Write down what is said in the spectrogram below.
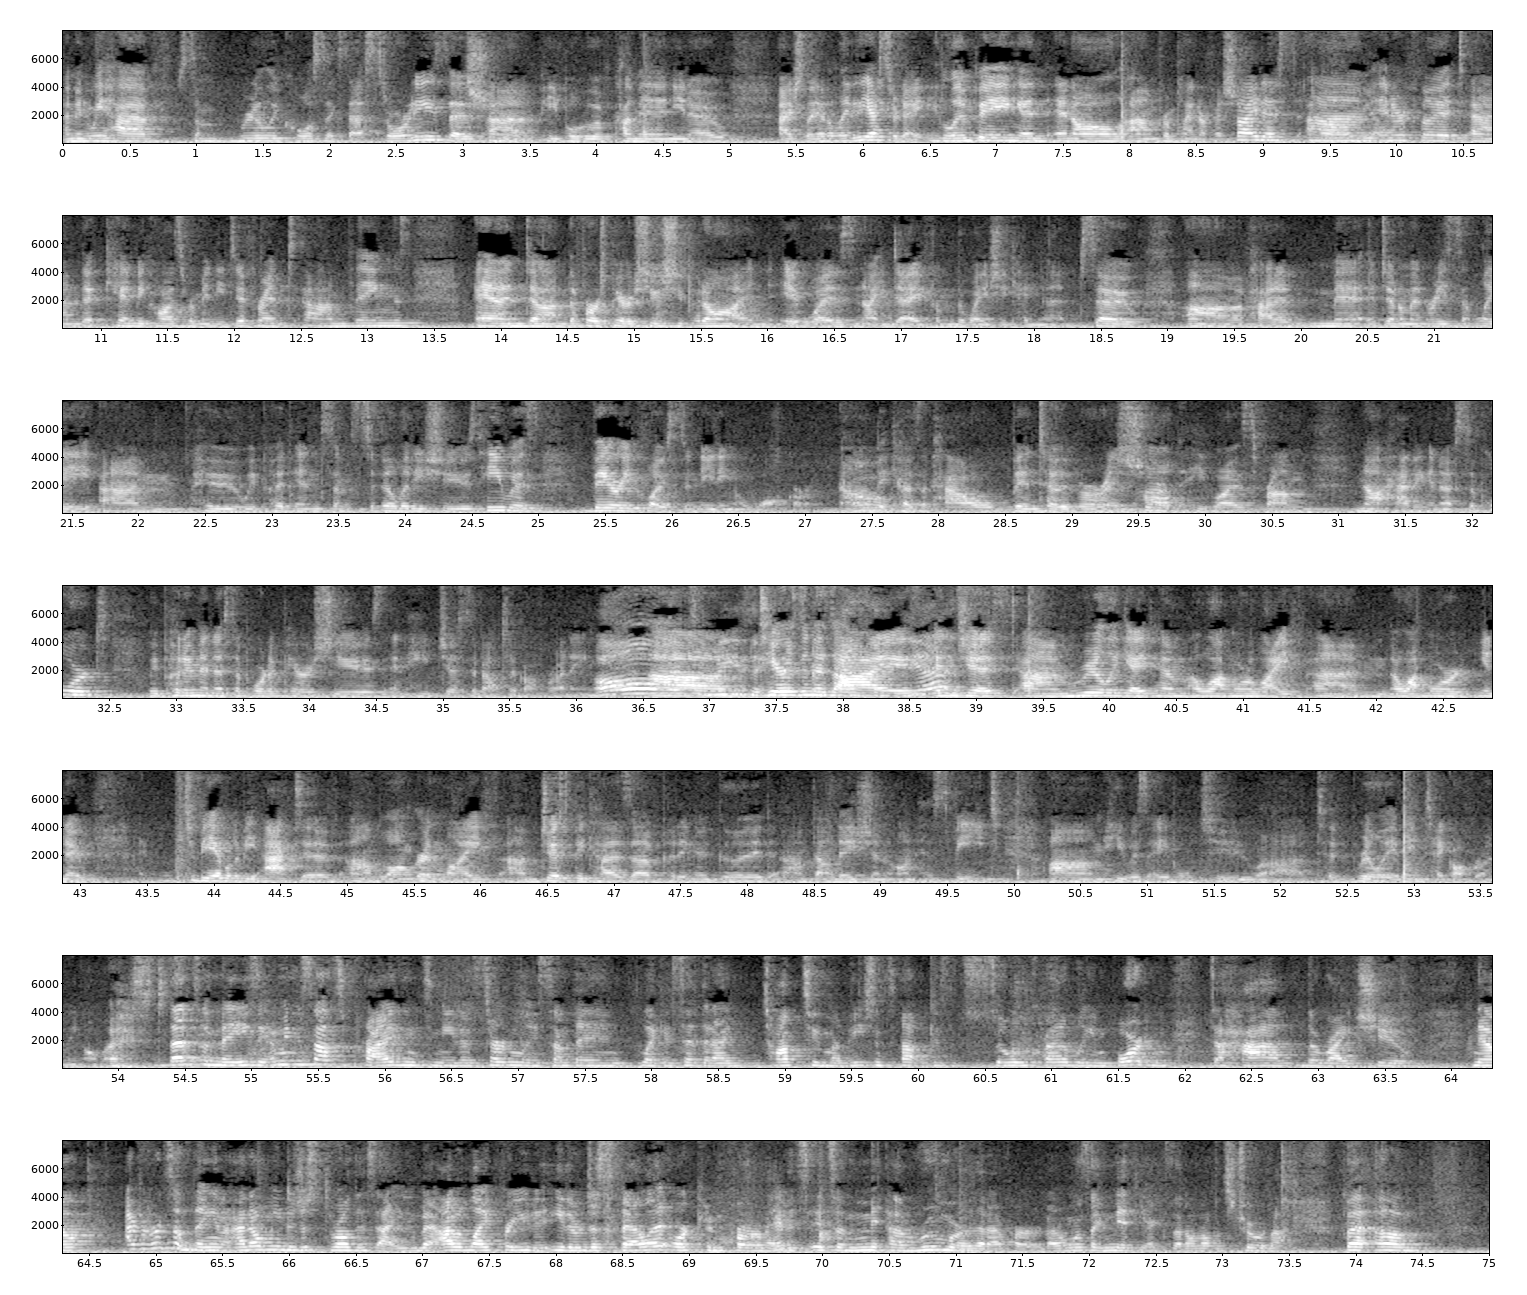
I mean, we have some really cool success stories of sure. um, people who have come in, you know, I actually had a lady yesterday limping and, and all um, from plantar fasciitis oh, um, oh, yeah. in her foot um, that can be caused from many different um, things. And um, the first pair of shoes she put on, it was night and day from the way she came in. So um, I've had a, a gentleman recently um, who we put in some stability shoes. He was very close to needing a walker um, oh. because of how bent over and sure. all that he was from not having enough support. We put him in a supportive pair of shoes, and he just about took off running. Oh, that's um, amazing! Tears that's in his eyes, yes. and just um, really gave him a lot more life, um, a lot more, you know to be able to be active um, longer in life um, just because of putting a good um, foundation on his feet. Um, he was able to uh, to really, I mean, take off running almost. That's amazing. I mean, it's not surprising to me. That's certainly something, like I said, that I talk to my patients about because it's so incredibly important to have the right shoe. Now, I've heard something, and I don't mean to just throw this at you, but I would like for you to either dispel it or confirm it. It's, it's a, a rumor that I've heard. I don't want to say myth yet because I don't know if it's true or not. But, um,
